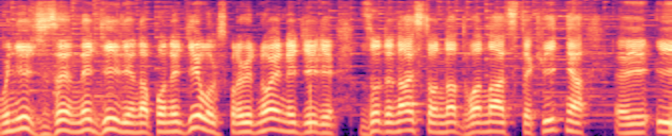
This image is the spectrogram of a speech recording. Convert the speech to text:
У ніч з неділі на понеділок, з провідної неділі, з 11 на 12 квітня. Е, І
